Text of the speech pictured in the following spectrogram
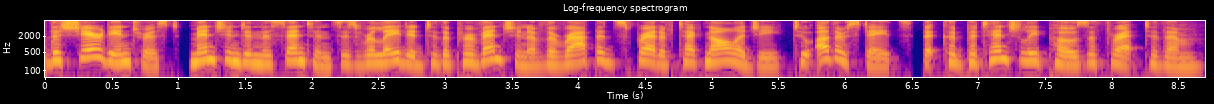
The shared interest mentioned in the sentence is related to the prevention of the rapid spread of technology to other states that could potentially pose a threat to them.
